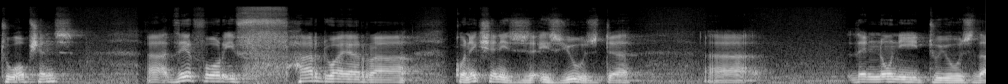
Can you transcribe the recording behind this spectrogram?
two options. Uh, therefore, if hardwire uh, connection is, is used, uh, uh then no need to use the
